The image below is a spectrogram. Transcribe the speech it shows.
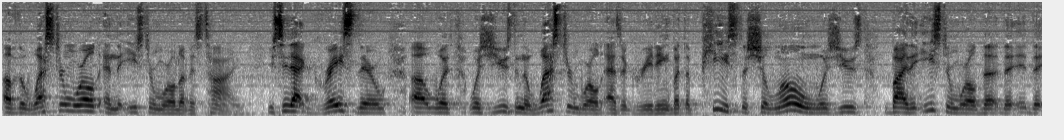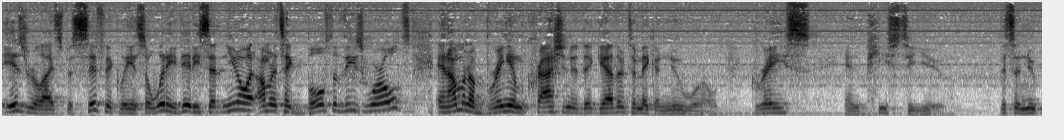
of the Western world and the Eastern world of his time. You see, that grace there uh, was, was used in the Western world as a greeting, but the peace, the shalom, was used by the Eastern world, the, the, the Israelites specifically. And so, what he did, he said, You know what? I'm going to take both of these worlds and I'm going to bring them crashing together to make a new world. Grace and peace to you. It's a new,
